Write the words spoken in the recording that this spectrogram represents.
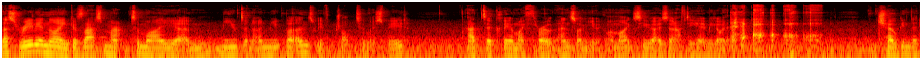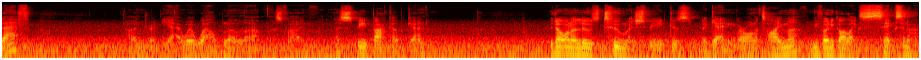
That's really annoying because that's mapped to my um, mute and unmute buttons. We've dropped too much speed. Had to clear my throat then, so I muted my mic so you guys don't have to hear me going choking to death. 100, yeah, we're well below that. That's fine. Let's speed back up again. We don't want to lose too much speed because, again, we're on a timer. We've only got like six and a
